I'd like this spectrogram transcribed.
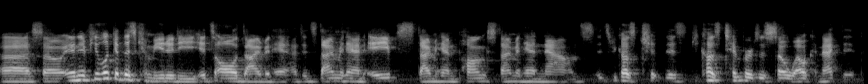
Uh, so, and if you look at this community, it's all Diamond Hand. It's Diamond Hand apes, Diamond Hand punks, Diamond Hand nouns. It's because it's because Timpers is so well connected,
